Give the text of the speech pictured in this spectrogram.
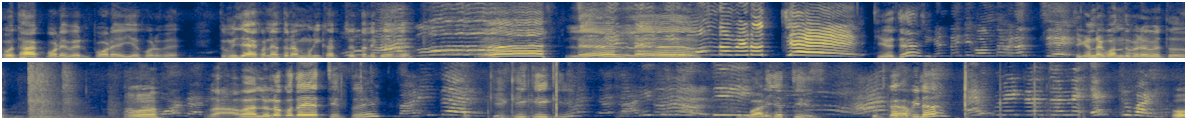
ও থাক পরে বের- পরে ইয়ে করবে। তুমি যে এখন এতটা মুড়ি খাচ্ছ তাহলে কি হবে? আহ, লে, লে। গন্ধ কি হয়েছে? চিকেনটা গন্ধ বেরোচ্ছে? চিকেনটা গন্ধ বেরোবে তো। ও বাবা লোলো কোথায় যাচ্ছিস তুই? কি কি কি কি? বাড়ি যাচ্ছিস? ফুচকা খাবি না? ও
